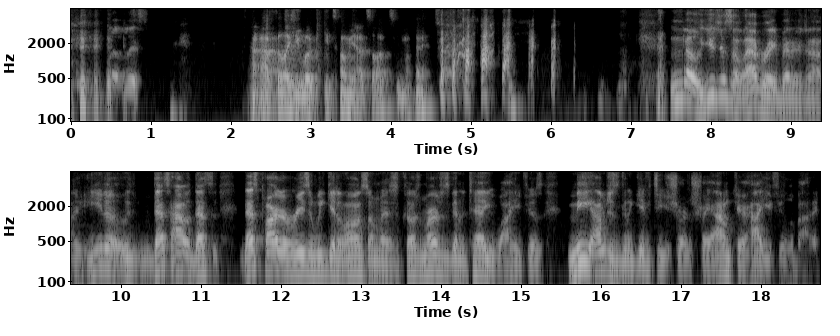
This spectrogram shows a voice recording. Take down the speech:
it. but listen, I feel like you look. You tell me I talk too much. no, you just elaborate better than I do. You know, that's how that's that's part of the reason we get along so much. Coach Murphy is going to tell you why he feels. Me, I'm just going to give it to you short and straight. I don't care how you feel about it.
